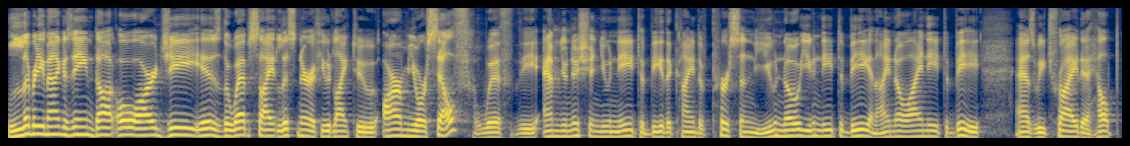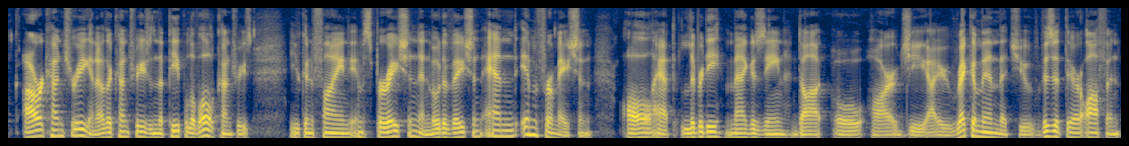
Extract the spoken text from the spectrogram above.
LibertyMagazine.org is the website, listener, if you'd like to arm yourself with the ammunition you need to be the kind of person you know you need to be, and I know I need to be, as we try to help our country and other countries and the people of all countries. You can find inspiration and motivation and information all at libertymagazine.org. I recommend that you visit there often,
